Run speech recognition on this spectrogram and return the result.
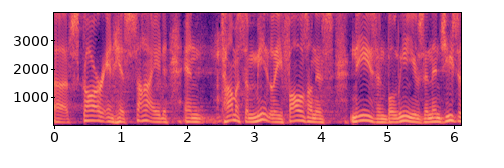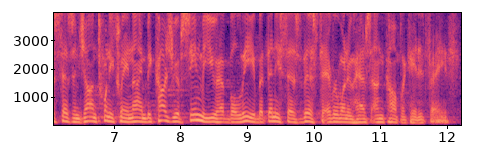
uh, scar in his side. And Thomas immediately falls on his knees and believes. And then Jesus says in John 20, 29, because you have seen me, you have believed. But then he says this to everyone who has uncomplicated faith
